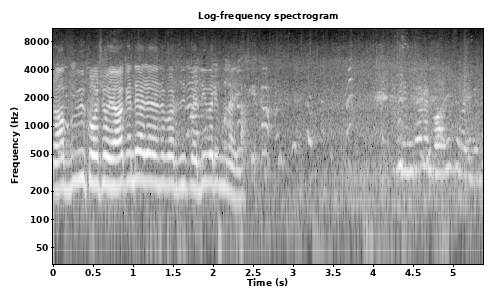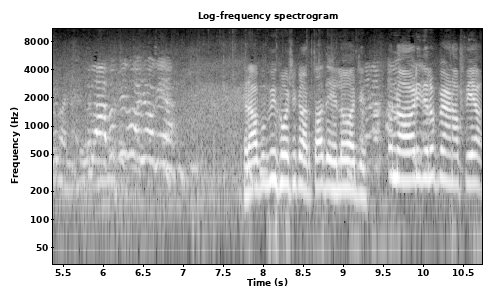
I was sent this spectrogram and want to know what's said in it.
ਰੱਬ ਵੀ ਖੁਸ਼ ਹੋਇਆ ਕਹਿੰਦੇ ਅੱਜ ਐਨਵਰਸਰੀ ਪਹਿਲੀ ਵਾਰੀ ਮਨਾਈ। ਗੁਲਾਬ ਵੀ ਖੋਜ ਹੋ ਗਿਆ ਰੱਬ ਵੀ ਖੁਸ਼ ਕਰਤਾ, ਦੇਖ ਲਓ ਅੱਜ। ਉਹ ਨਾਲ ਹੀ ਦੇ ਲੋ ਪੈਣਾ ਪਿਆ।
